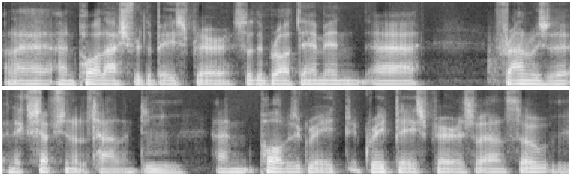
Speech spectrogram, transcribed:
and, uh, and Paul Ashford, the bass player. So they brought them in. Uh, Fran was a, an exceptional talent. Mm and Paul was a great, great bass player as well. So mm.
